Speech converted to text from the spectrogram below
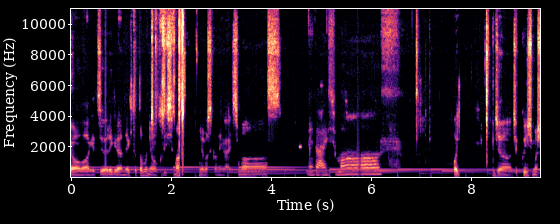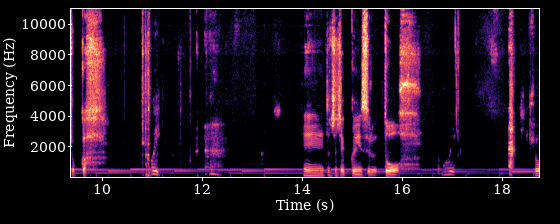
今日は月曜レギュラーの駅とともにお送りします。よろしくお願いします。お願いします。じゃあ、チェックインしましょうか。ほい。えーと、じゃあチェックインすると。今日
